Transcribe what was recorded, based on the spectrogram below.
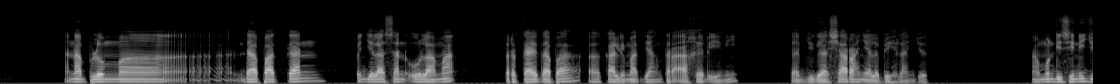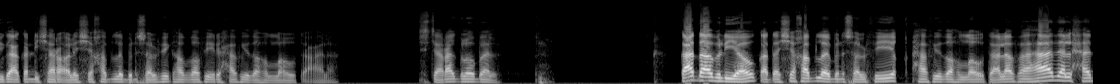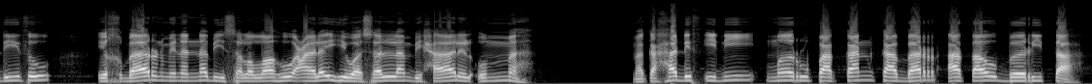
Ana belum mendapatkan penjelasan ulama terkait apa eh, kalimat yang terakhir ini dan juga syarahnya lebih lanjut. Namun di sini juga akan disyarah oleh Syekh Abdullah bin Salfiq Hadzafiri hafizahullah taala. Secara global. Kata beliau, kata Syekh Abdullah bin Salfiq hafizahullah taala, "Fa hadzal haditsu ikhbarun minan Nabi sallallahu alaihi wasallam bihalil ummah." Maka hadis ini merupakan kabar atau berita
